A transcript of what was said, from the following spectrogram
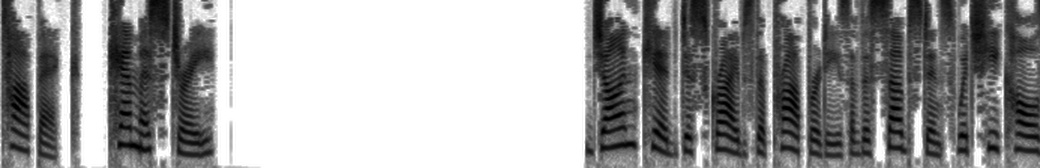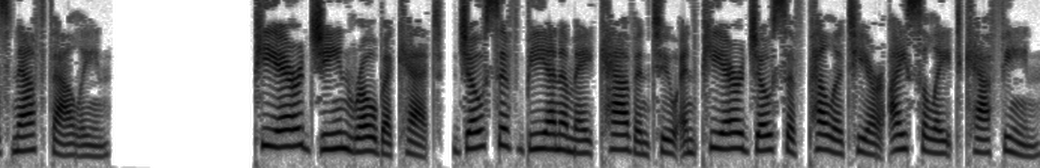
Topic: Chemistry. John Kidd describes the properties of the substance which he calls naphthalene, Pierre-Jean Robiquet, Joseph Bien-Aimé Caventou and Pierre-Joseph Pelletier isolate caffeine.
